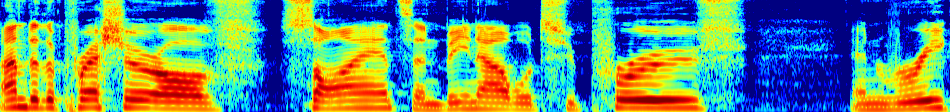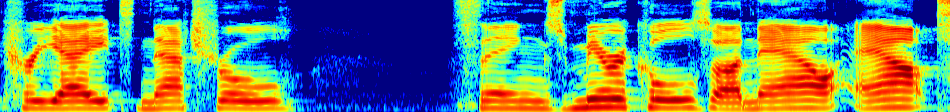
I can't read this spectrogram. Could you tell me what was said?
Under the pressure of science and being able to prove and recreate natural things, miracles are now out.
